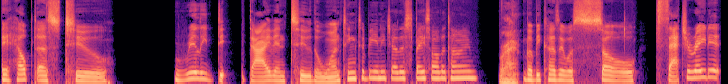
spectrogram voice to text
it helped us to really d- dive into the wanting to be in each other's space all the time, right, but because it was so saturated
